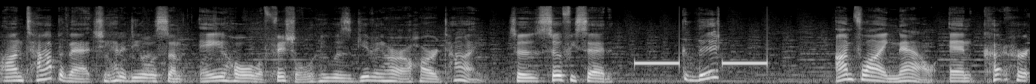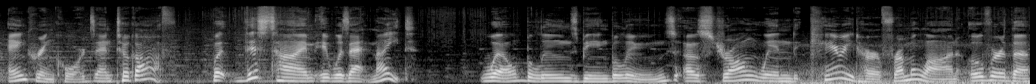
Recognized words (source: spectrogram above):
On top of that, she had to deal with some a hole official who was giving her a hard time. So Sophie said, This I'm flying now, and cut her anchoring cords and took off. But this time it was at night. Well, balloons being balloons, a strong wind carried her from Milan over the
